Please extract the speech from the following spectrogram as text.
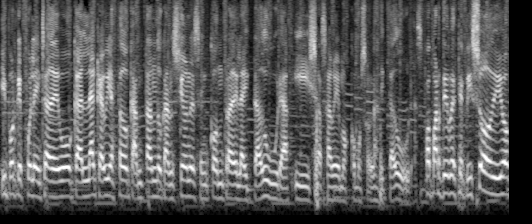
y porque fue la hinchada de boca la que había estado cantando canciones en contra de la dictadura y ya sabemos cómo son las dictaduras. Fue a partir de este episodio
